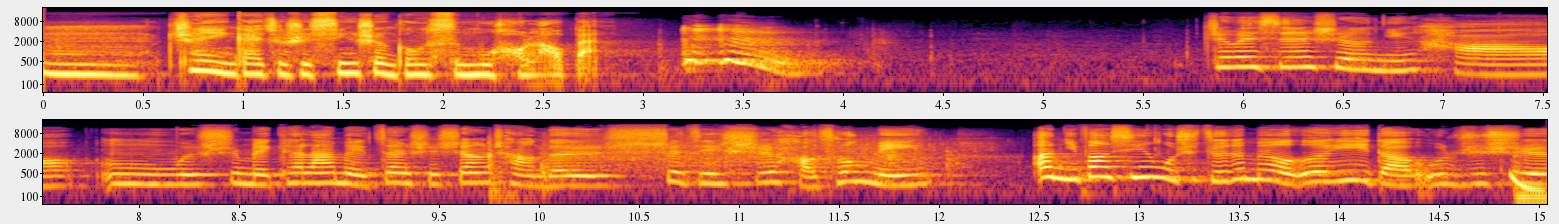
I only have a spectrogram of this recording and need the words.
嗯，这应该就是兴盛公司幕后老板。这位先生您好，嗯，我是美克拉美钻石商场的设计师，好聪明啊！你放心，我是绝对没有恶意的，我只是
